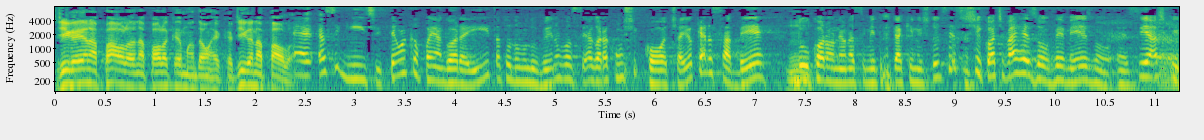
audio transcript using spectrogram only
Diga aí, Ana Paula. Ana Paula quer mandar um recado. Diga, Ana Paula. É, é o seguinte, tem uma campanha agora aí, tá todo mundo vendo você agora com chicote. Aí eu quero saber Hum. do Coronel Nascimento que tá aqui no estúdio, se esse chicote vai resolver mesmo. É, Se acha que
